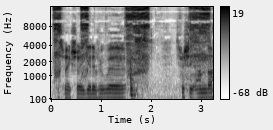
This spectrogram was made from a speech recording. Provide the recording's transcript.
Just make sure you get everywhere, especially under.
